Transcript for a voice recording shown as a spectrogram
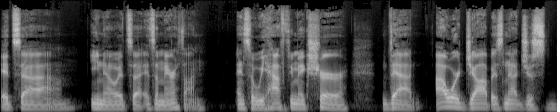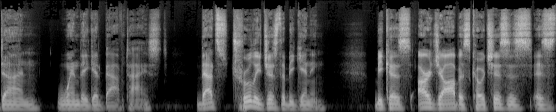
It's uh, you know, it's a it's a marathon, and so we have to make sure that our job is not just done when they get baptized that's truly just the beginning. Because our job as coaches is is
